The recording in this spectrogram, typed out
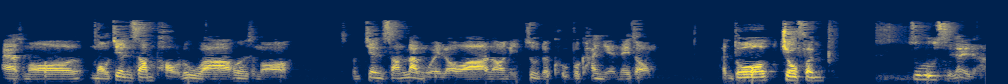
哎呀，什么某建商跑路啊，或者什么什么建商烂尾楼啊，然后你住的苦不堪言那种。很多纠纷，诸如此类的，啊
